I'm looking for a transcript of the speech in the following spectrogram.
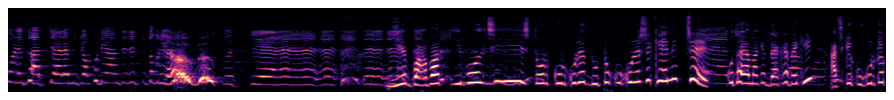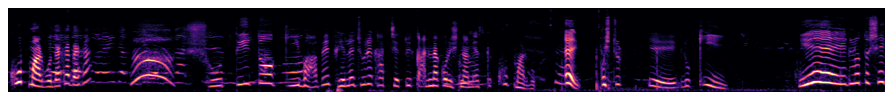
করে খাচ্ছে। আর আমি যখনই আনতে যাচ্ছি তখনই করছে। ইয়ে বাবা, কি বলছিস? তোর কুকুরে দুটো কুকুর এসে খেয়ে নিচ্ছে? কোথায় আমাকে দেখা দেখি? আজকে কুকুরকে খুব মারবো, দেখা দেখা। সত্যি তো কীভাবে ফেলে ছুঁড়ে খাচ্ছে? তুই কান্না করিস না, আমি আজকে খুব মারবো। এই, মিষ্টু, এ, এগুলো কি? ইয়ে এগুলো তো সেই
